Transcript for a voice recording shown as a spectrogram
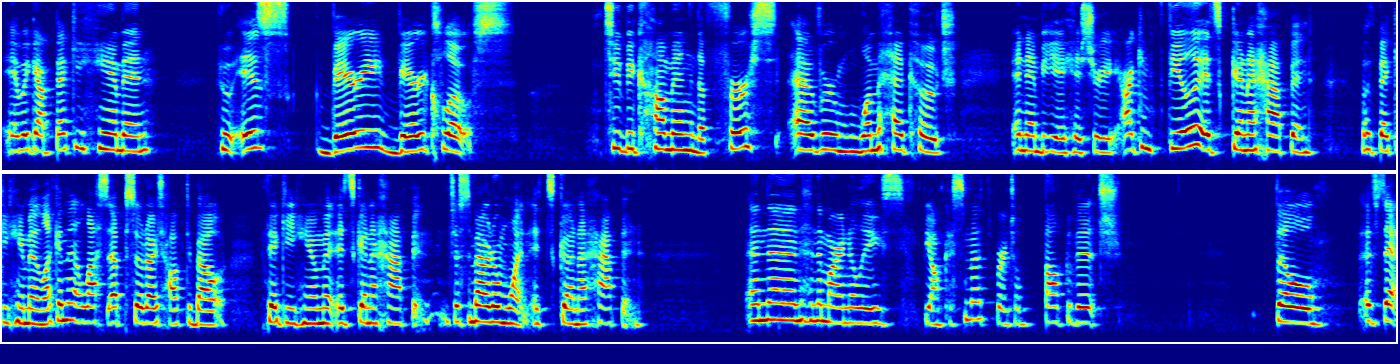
And we got Becky Hammon, who is very, very close to becoming the first ever woman head coach in NBA history. I can feel it, it's gonna happen with Becky Hammon. Like in that last episode, I talked about Becky Hammon, it's gonna happen. Just a matter of when, it's gonna happen. And then in the minor leagues, Bianca Smith, Rachel Balkovec. They'll if they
